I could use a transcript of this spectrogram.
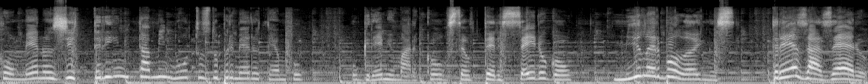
Com menos de 30 minutos do primeiro tempo, o Grêmio marcou seu terceiro gol. Miller Bolanhos, 3 a 0.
